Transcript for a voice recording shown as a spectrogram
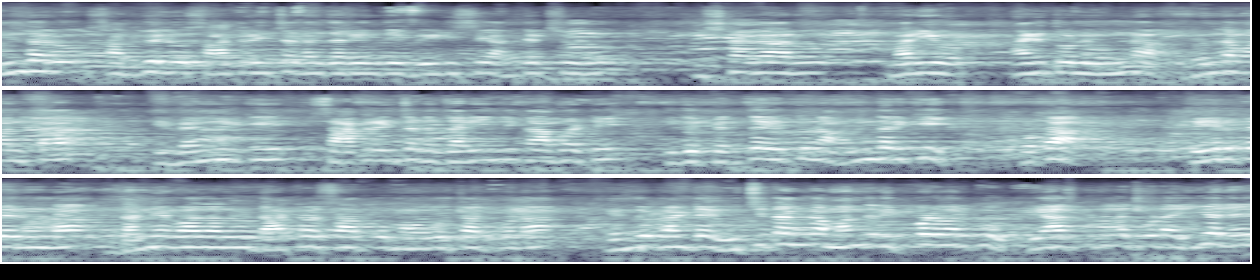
అందరూ సభ్యులు సహకరించడం జరిగింది. బీడీసీ అధ్యక్షుడు కృష్ణ గారు మరియు ఆయనతో ఉన్న బృందమంతా ఇవన్నీకి సహకరించడం జరిగింది కాబట్టి ఇది పెద్ద ఎత్తున అందరికీ ఒక పేరు పేరున్న ధన్యవాదాలు డాక్టర్ సాబ్కు మా ఊరు తరఫున ఎందుకంటే ఉచితంగా మందులు ఇప్పటి వరకు ఈ హాస్పిటల్లో కూడా ఇయ్యలే.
